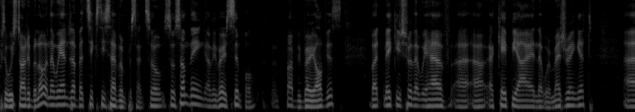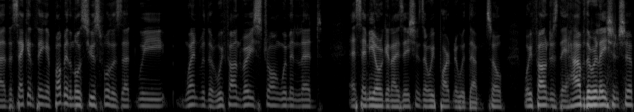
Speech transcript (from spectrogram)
so we started below and then we ended up at 67%. So, so something, I mean, very simple, probably very obvious, but making sure that we have uh, a, a KPI and that we're measuring it. Uh, the second thing, and probably the most useful, is that we went with the, we found very strong women-led SME organizations and we partner with them. So what we found is they have the relationship,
